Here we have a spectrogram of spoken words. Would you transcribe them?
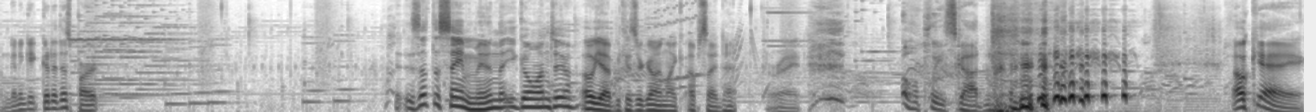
I'm gonna get good at this part. Is that the same moon that you go onto? Oh, yeah, because you're going like upside down. Right. Oh please, God. okay,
